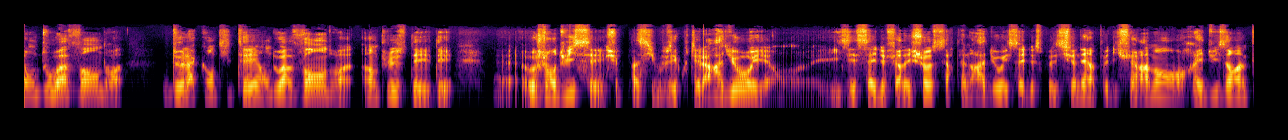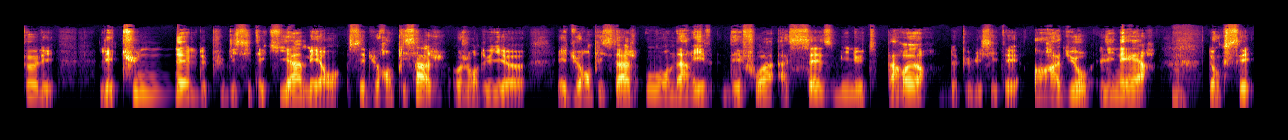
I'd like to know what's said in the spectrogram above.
on doit vendre de la quantité, on doit vendre en plus des... Euh, aujourd'hui, c'est, je ne sais pas si vous écoutez la radio, et ils essayent de faire des choses, certaines radios essayent de se positionner un peu différemment en réduisant un peu les, les tunnels de publicité qu'il y a, mais c'est du remplissage aujourd'hui, et du remplissage où on arrive des fois à 16 minutes par heure de publicité en radio linéaire. Mmh. Donc c'est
